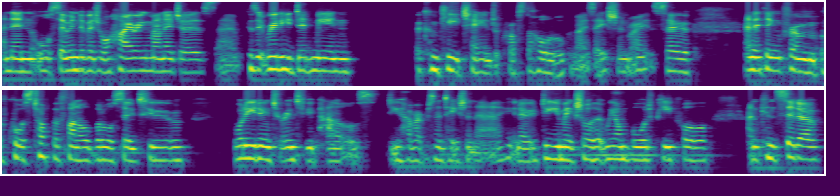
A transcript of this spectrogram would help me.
and then also individual hiring managers uh, because it really did mean a complete change across the whole organization right? So anything from of course top of funnel but also to what are you doing to interview panels? Do you have representation there? You know do you make sure that we onboard people and consider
